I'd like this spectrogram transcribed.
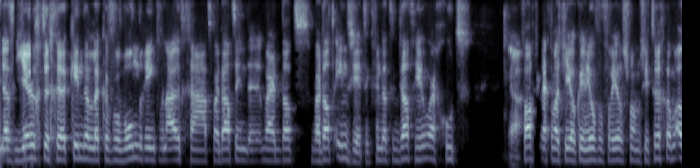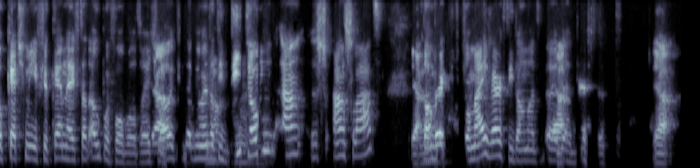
Dat jeugdige, kinderlijke verwondering van uitgaat, waar dat in, de, waar dat, waar dat in zit. Ik vind dat hij dat heel erg goed Ja. vastlegt, wat je ook in heel veel films van hem ziet terugkomen. Ook Catch Me If You Can heeft dat ook bijvoorbeeld, weet je Ja. wel. Ik vind op het moment Ja. dat hij die toon aan, aanslaat, Ja. dan werkt, voor mij werkt hij dan het, eh, Ja. het beste. Ja.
